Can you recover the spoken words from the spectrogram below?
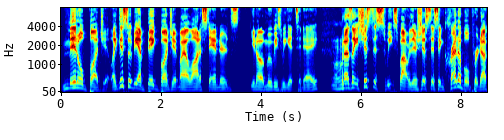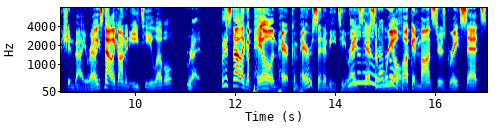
middle budget. Like this would be a big budget by a lot of standards, you know, movies we get today. Mhm. But I was like, it's just this sweet spot where there's just this incredible production value, right? Like it's not like on an ET level. Right. But it's not like a pale impar- comparison of ET, right? no, it's no, got no, some real fucking monsters, great sets.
